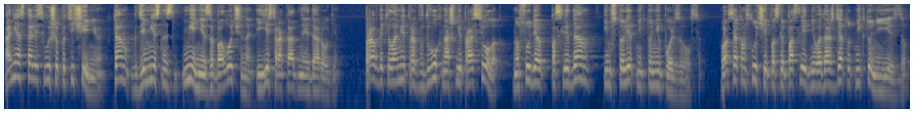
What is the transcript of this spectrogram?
Они остались выше по течению, там, где местность менее заболочена и есть ракадные дороги. Правда, километрах в двух нашли проселок, но, судя по следам, им сто лет никто не пользовался. Во всяком случае, после последнего дождя тут никто не ездил.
